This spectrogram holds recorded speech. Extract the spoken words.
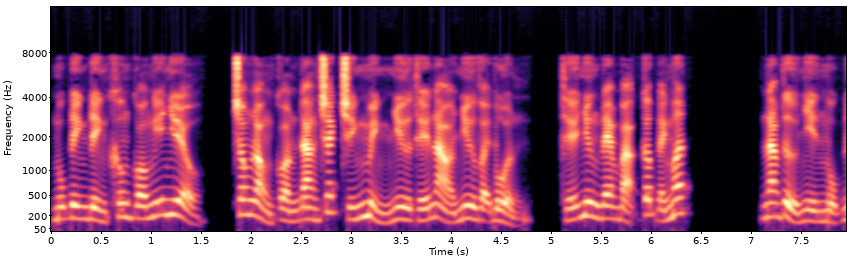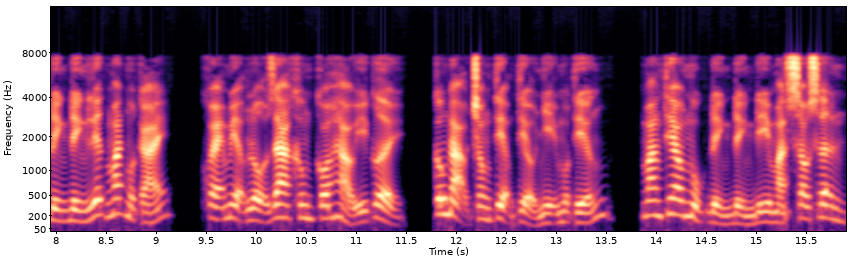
Mục đình đình không có nghĩ nhiều, trong lòng còn đang trách chính mình như thế nào như vậy buồn, thế nhưng đem bạc cấp đánh mất. Nam tử nhìn mục đình đình liếc mắt một cái, khỏe miệng lộ ra không có hảo ý cười, công đạo trong tiệm tiểu nhị một tiếng, mang theo mục đình đình đi mặt sau sân.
